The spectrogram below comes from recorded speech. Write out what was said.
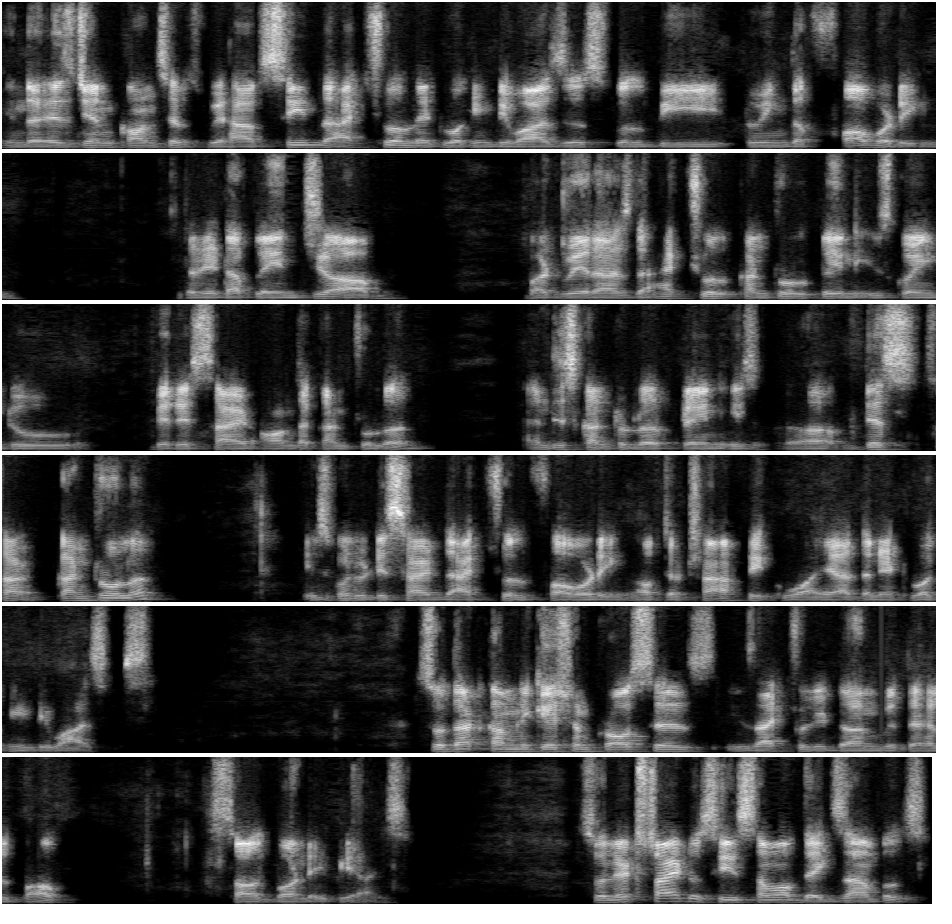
in the SDN concepts, we have seen the actual networking devices will be doing the forwarding, the data plane job, but whereas the actual control plane is going to be reside on the controller, and this controller plane is uh, this sorry, controller is going to decide the actual forwarding of the traffic via the networking devices. So that communication process is actually done with the help of southbound APIs. So let's try to see some of the examples,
